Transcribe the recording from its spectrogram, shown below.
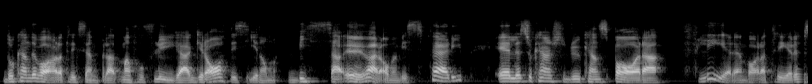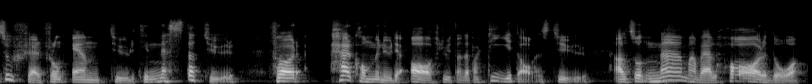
då kan det vara till exempel att man får flyga gratis genom vissa öar av en viss färg eller så kanske du kan spara fler än bara tre resurser från en tur till nästa tur. För här kommer nu det avslutande partiet av ens tur. Alltså när man väl har då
